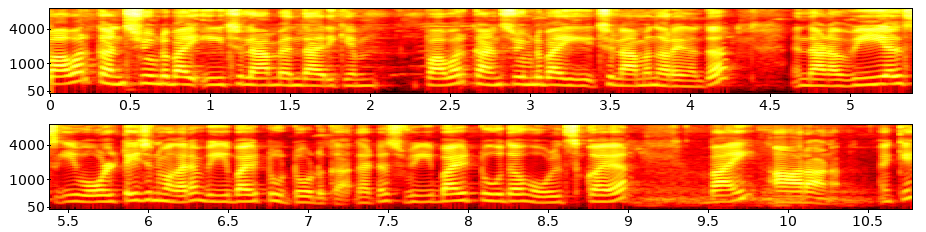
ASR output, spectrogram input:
power consumed by each lamp എന്തായിരിക്കും? Power consumed by each lamp എന്ന് പറയുന്നത് എന്താണ്? വി എൽസ് ഈ വോൾട്ടേജിന് പകരം വി ബൈ ടു ഇട്ട് കൊടുക്കുക. That is V by two the whole square by R ആണ്. ഓക്കെ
